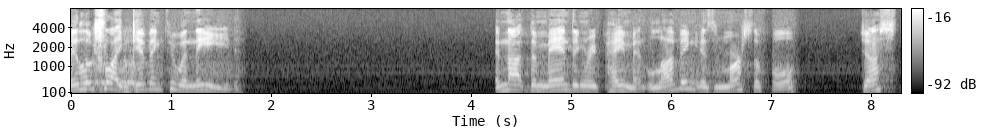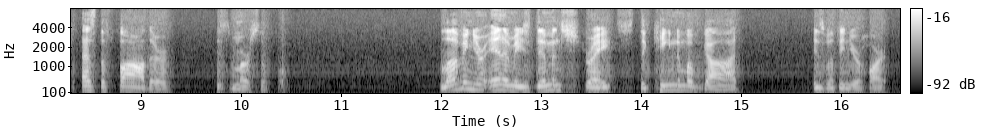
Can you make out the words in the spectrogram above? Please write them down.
It looks like giving to a need and not demanding repayment. Loving is merciful just as the Father is merciful. Loving your enemies demonstrates the kingdom of God is within your heart.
